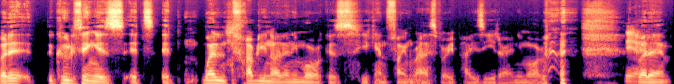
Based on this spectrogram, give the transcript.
But it, the cool thing is, it's it well probably not anymore because you can't find Raspberry Pis either anymore. Yeah. But um,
